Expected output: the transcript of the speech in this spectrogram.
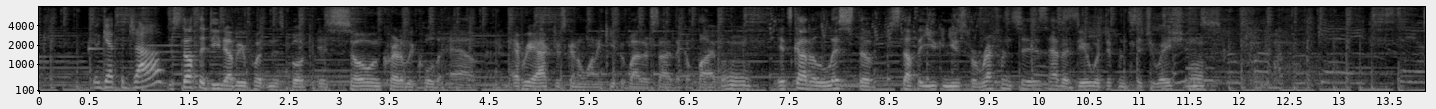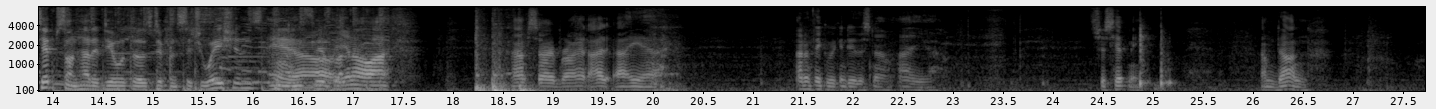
you'll get the job. The stuff that DW put in this book is so incredibly cool to have. I mean, every actor's going to want to keep it by their side like a Bible. It's got a list of stuff that you can use for references, how to deal with different situations, tips on how to deal with those different situations, and Yeah, you know, I, I'm sorry, Brian. I, I, uh, I don't think we can do this now. I, uh, it's just hit me. I'm done.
